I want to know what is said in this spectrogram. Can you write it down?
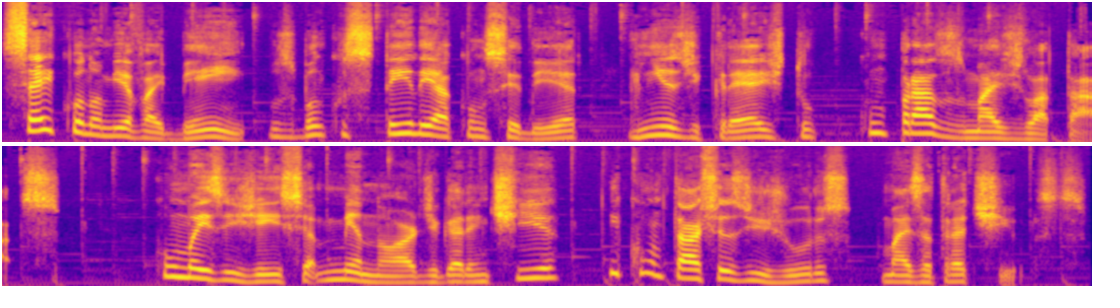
se a economia vai bem, os bancos tendem a conceder linhas de crédito com prazos mais dilatados, com uma exigência menor de garantia e com taxas de juros mais atrativas.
